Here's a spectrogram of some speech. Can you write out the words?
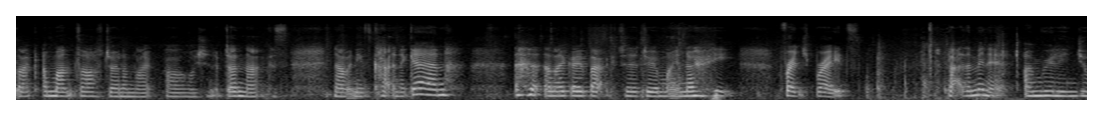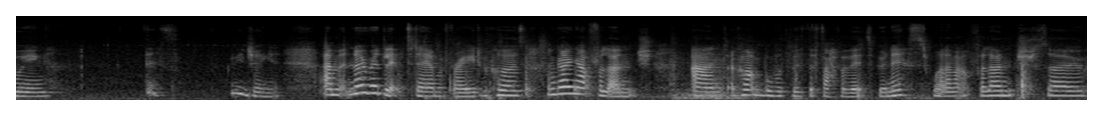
like a month after and I'm like, oh, I shouldn't have done that because now it needs cutting again. and I go back to doing my no heat French braids. But at the minute, I'm really enjoying this. Really enjoying it. Um, no red lip today, I'm afraid, because I'm going out for lunch and I can't be bothered with the faff of it, to be honest, while I'm out for lunch. So,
